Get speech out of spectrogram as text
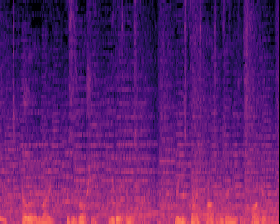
Hello everybody, this is Roshi, leader of Nimbus Clan. Nimbus Clan is proud to present you with a small giveaway.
